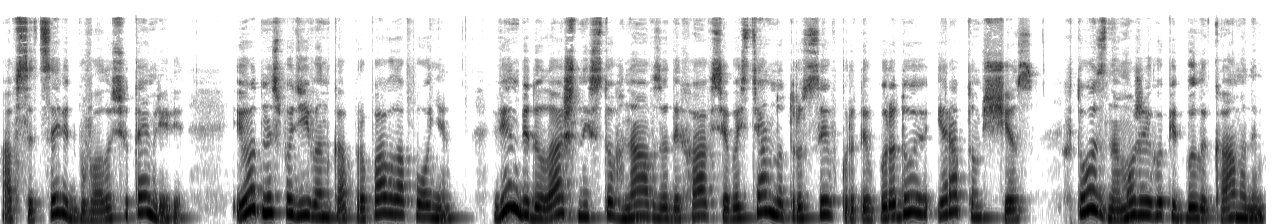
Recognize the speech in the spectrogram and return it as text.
а все це відбувалось у темряві. І от несподіванка пропав лапоня. Він, бідолашний, стогнав, задихався, безтямно трусив, крутив бородою і раптом щез. Хто зна, може, його підбили каменем,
